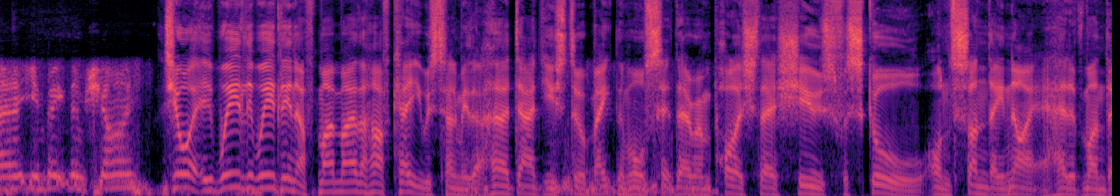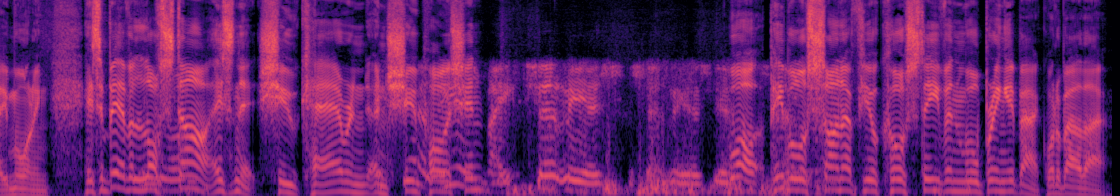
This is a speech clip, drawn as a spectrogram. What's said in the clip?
uh, you make them shine. Do you know? Weirdly, weirdly enough, my, my other half, Katie, was telling me that her dad used to make them all sit there and polish their shoes for school on Sunday night ahead of Monday morning. It's a bit of a lost art, isn't it? Shoe care and, and shoe polishing. is, mate. Certainly is. Certainly is. Yeah. Well, people will sign up for your course, Stephen. We'll bring it back. What about that?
